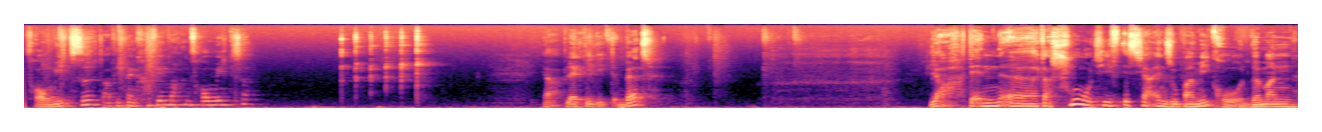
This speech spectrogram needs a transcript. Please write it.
Frau Mietze, darf ich mir einen Kaffee machen, Frau Mietze? Ja, Blackie liegt im Bett. Ja, denn äh, das Schurmotiv ist ja ein super Mikro und wenn man,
